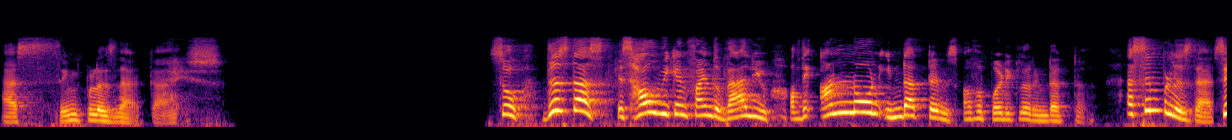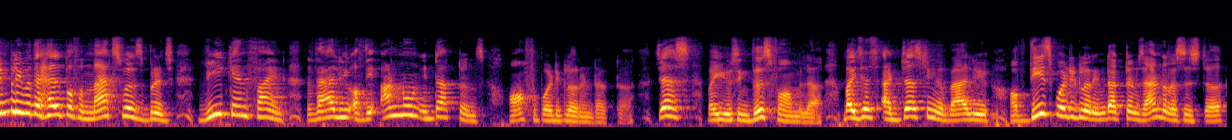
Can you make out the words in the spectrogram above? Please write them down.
As simple as that guys. So this thus is how we can find the value of the unknown inductance of a particular inductor. As simple as that. Simply with the help of a Maxwell's bridge, we can find the value of the unknown inductance of a particular inductor just by using this formula, by just adjusting the value of these particular inductance and the resistor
